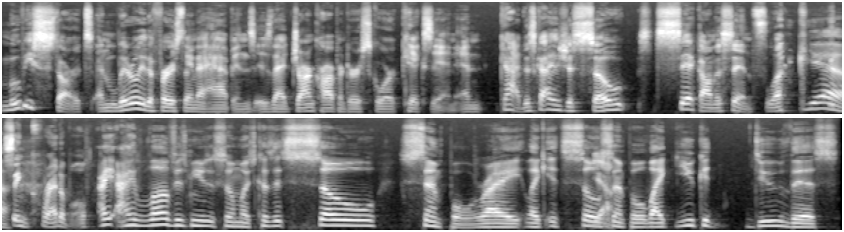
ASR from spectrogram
movie starts and literally the first thing that happens is that john carpenter score kicks in. And god this guy is just so sick on the synths. Like yeah. it's incredible. I i love his music so much because it's so simple right? Like it's so yeah. simple. Like you could do this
